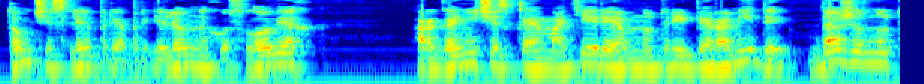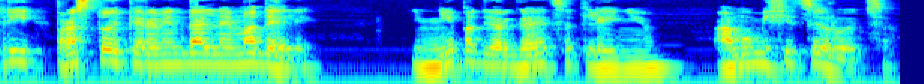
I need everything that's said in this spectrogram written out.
В том числе при определенных условиях органическая материя внутри пирамиды, даже внутри простой пирамидальной модели, не подвергается тлению, а мумифицируется.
